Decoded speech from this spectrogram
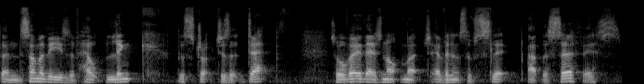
and some of these have helped link the structures at depth. So although there's not much evidence of slip at the surface,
